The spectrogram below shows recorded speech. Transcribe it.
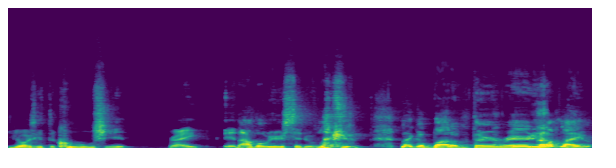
you always get the cool shit, right? And I'm over here sitting with like like a bottom third rarity. I'm like,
